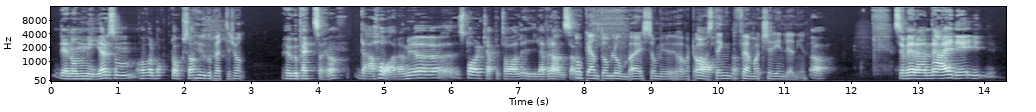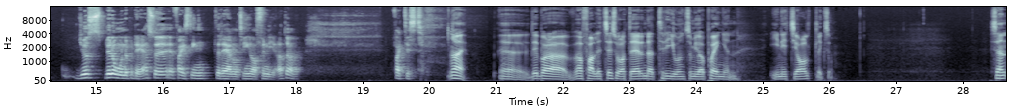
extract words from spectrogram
Det är någon mer som har varit borta också. Hugo Pettersson Hugo Pettersson ja. Där har de ju sparkapital i leveransen. och Anton Blomberg som ju har varit Ja, avstängd naturligtvis. fem matcher i inledningen Ja. Så jag menar, nej det är ju- Just beroende på det så är faktiskt inte det någonting jag har funderat över. Faktiskt. Nej, det är bara har fallit sig så att det är den där trion som gör poängen initialt liksom. Sen,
